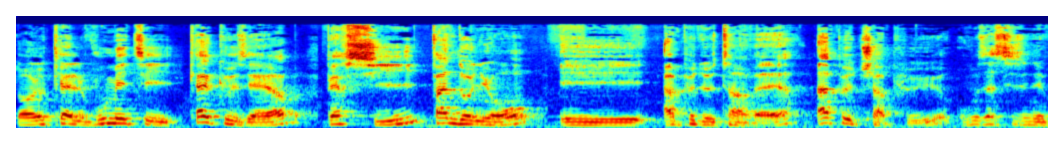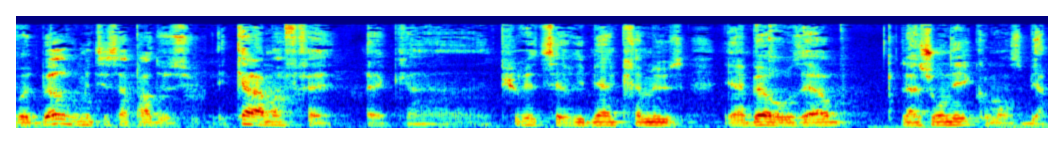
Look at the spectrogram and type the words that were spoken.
dans lequel vous mettez quelques herbes, persil, fin d'oignon et un peu de thym vert, un peu de chapelure. Vous assaisonnez votre beurre et vous mettez ça par-dessus. Les calamars frais avec une purée de céleri bien crémeuse et un beurre aux herbes, la journée commence bien.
